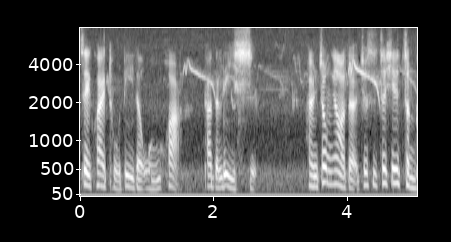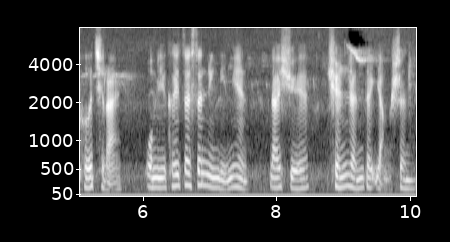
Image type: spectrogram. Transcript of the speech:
这块土地的文化，它的历史。很重要的就是这些整合起来，我们也可以在森林里面来学全人的养生。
